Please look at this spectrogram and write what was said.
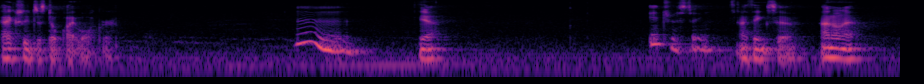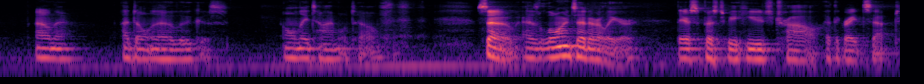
actually just a White Walker. Hmm. Yeah, Interesting. I think so. I don't know. I don't know. I don't know, Lucas. Only time will tell. So, as Lauren said earlier, there's supposed to be a huge trial at the Great Sept.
